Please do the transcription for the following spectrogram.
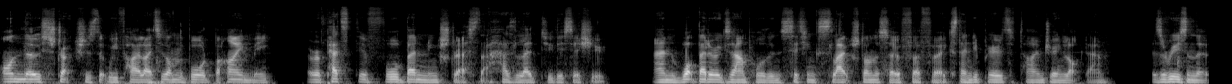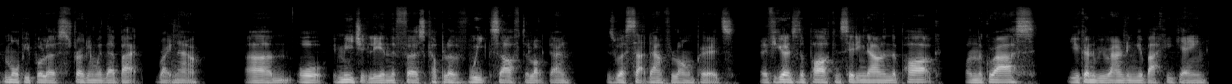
on those structures that we've highlighted on the board behind me. A repetitive full bending stress that has led to this issue. And what better example than sitting slouched on the sofa for extended periods of time during lockdown? There's a reason that more people are struggling with their back right now, um, or immediately in the first couple of weeks after lockdown, because we're sat down for long periods. And if you go into the park and sitting down in the park on the grass, you're going to be rounding your back again.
